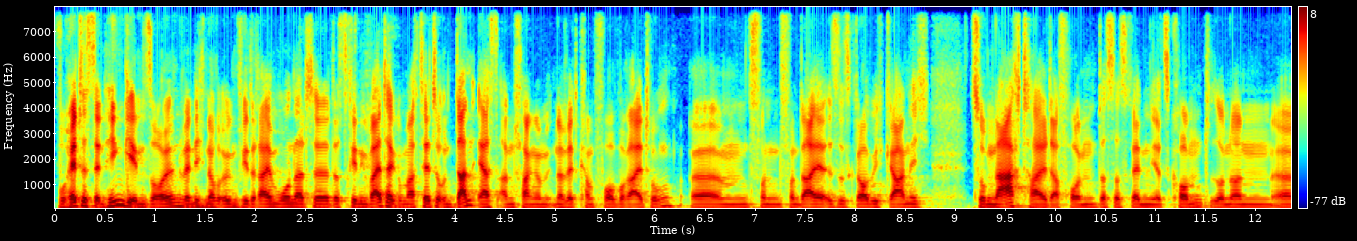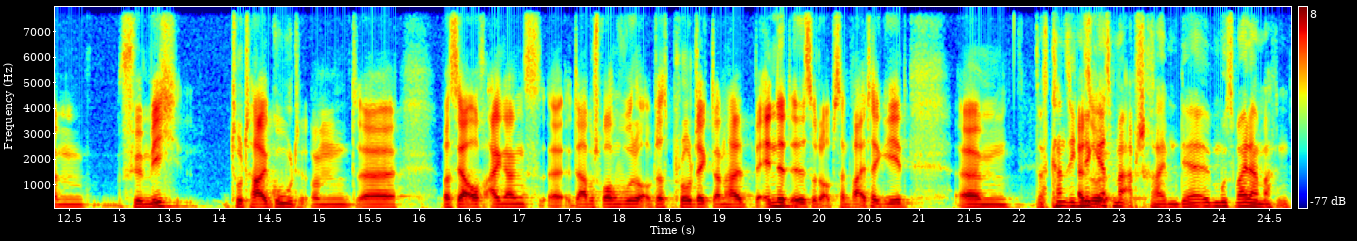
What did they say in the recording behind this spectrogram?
wo hätte es denn hingehen sollen, wenn ich noch irgendwie drei Monate das Training weitergemacht hätte und dann erst anfange mit einer Wettkampfvorbereitung. Ähm, von, von daher ist es, glaube ich, gar nicht zum Nachteil davon, dass das Rennen jetzt kommt, sondern ähm, für mich total gut. Und äh, was ja auch eingangs äh, da besprochen wurde, ob das Projekt dann halt beendet ist oder ob es dann weitergeht. Ähm, das kann sich also, Nick erstmal abschreiben, der muss weitermachen.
